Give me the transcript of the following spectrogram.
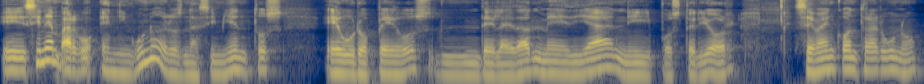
Eh, sin embargo, en ninguno de los nacimientos europeos de la Edad Media ni posterior se va a encontrar uno,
